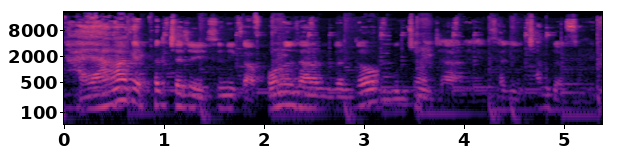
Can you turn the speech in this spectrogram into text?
다양하게 펼쳐져 있으니까 보는 사람들도 궁금증을 자아내는 사진이 참 좋습니다.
